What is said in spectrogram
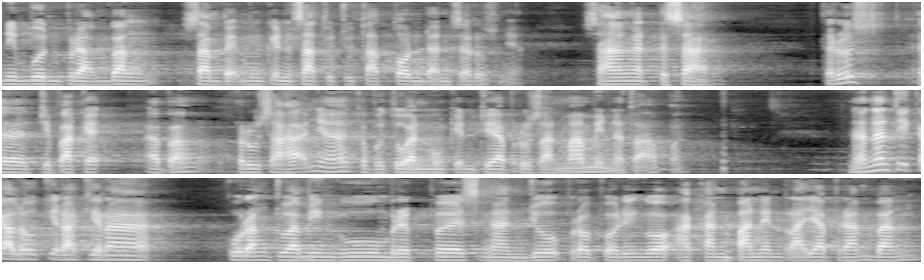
nimbun berambang sampai mungkin satu juta ton dan seterusnya. Sangat besar. Terus eh, dipakai apa perusahaannya, kebutuhan mungkin dia perusahaan mamin atau apa. Nah nanti kalau kira-kira kurang dua minggu Brebes, Nganjuk, Probolinggo akan panen raya Brambang,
